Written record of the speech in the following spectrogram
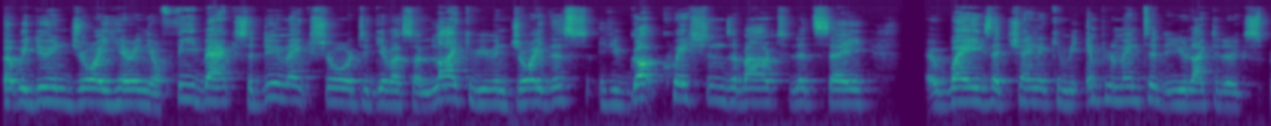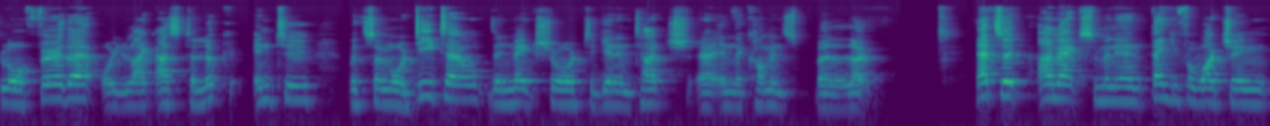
but we do enjoy hearing your feedback. So do make sure to give us a like if you've enjoyed this. If you've got questions about, let's say, uh, ways that Chainlink can be implemented you'd like to explore further or you'd like us to look into with some more detail, then make sure to get in touch uh, in the comments below. That's it. I'm Maximilian. Thank you for watching,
